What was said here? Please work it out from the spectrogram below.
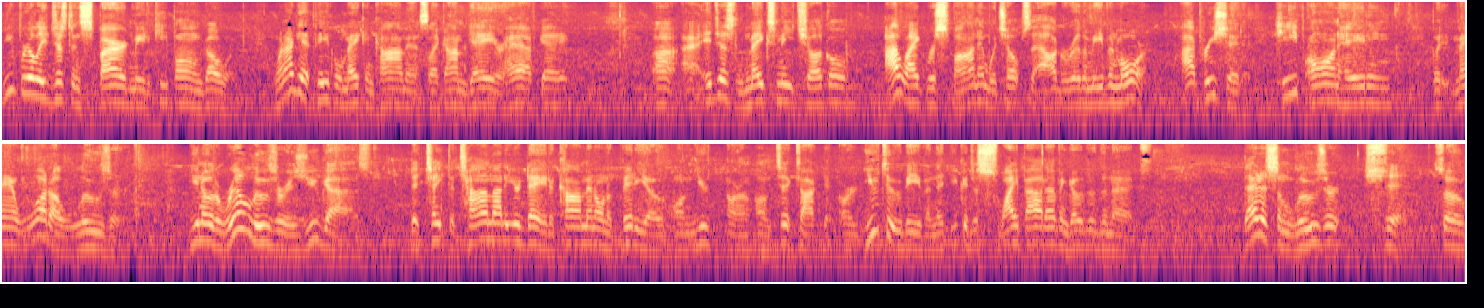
you've really just inspired me to keep on going. When I get people making comments like I'm gay or half gay, uh, it just makes me chuckle. I like responding, which helps the algorithm even more. I appreciate it. Keep on hating, but man, what a loser. You know, the real loser is you guys that take the time out of your day to comment on a video on you or on TikTok that, or YouTube even that you could just swipe out of and go to the next. That is some loser shit. So,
